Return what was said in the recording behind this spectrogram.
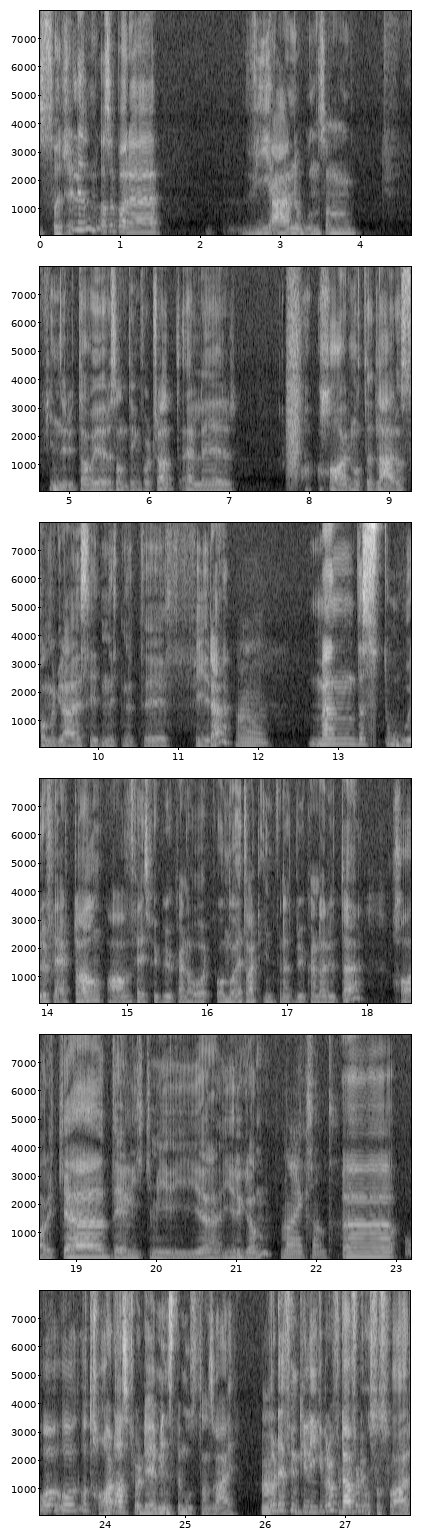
sorry, liksom. Altså bare Vi er noen som finner ut av å gjøre sånne ting fortsatt, eller har måttet lære oss sånne greier siden 1994. Mm. Men det store flertall av Facebook-brukerne og, og nå etter hvert internettbrukeren der ute har ikke det like mye i, eh, i ryggraden. Nei, ikke sant. Uh, og, og, og tar da selvfølgelig minste motstands vei. Mm. Når det funker like bra, for der får de også svar.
